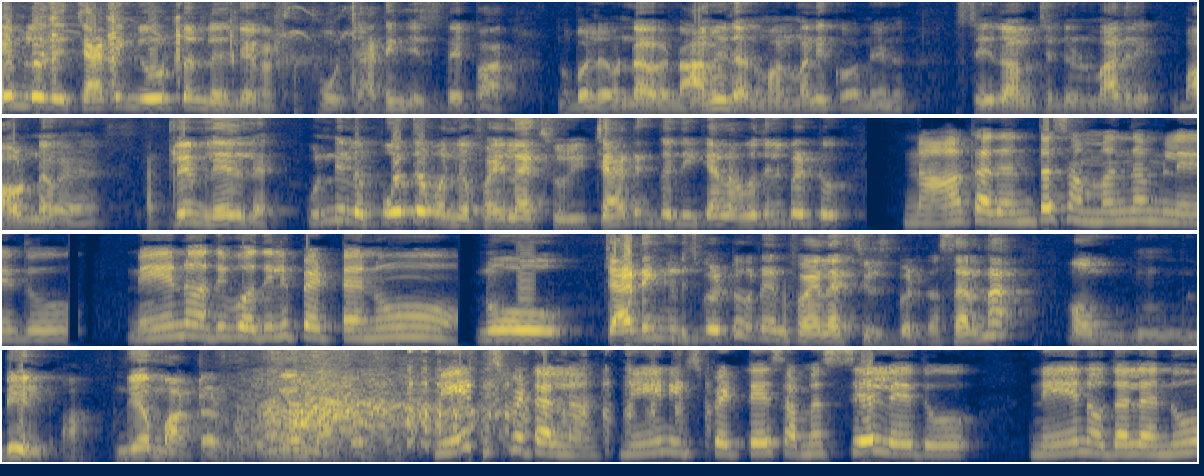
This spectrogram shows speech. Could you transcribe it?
ఏం లేదు చాటింగ్ ఎవరితో లేదు. నేను అట్లా చాటింగ్ చేసే టైపా నువ్వు భలే ఉన్నావే. నా మీద అనుమానం మనీకో నేను శ్రీరామచంద్రుడి మాదిరి బాగున్నావే. అట్లేం లేదులే. ఉన్నిలే పోతే మళ్ళీ ఫైవ్ ల్యాక్స్ ఈ చాటింగ్తో నీకు ఎలా వదిలిపెట్టు? నాకు అదంతా సంబంధం లేదు. నేను అది వదిలిపెట్టాను. నువ్వు చాటింగ్ విడిచిపెట్టు నేను ఫైవ్ ల్యాక్స్ విడిచిపెడతా. సరేనా? డీల్ ఇంకేం మాట్లాడు ఇంకేం మాట్లాడు నేను ఇడిచిపెట్టాలనా నేను ఇడిచిపెట్టే సమస్య లేదు. నేను వదలను.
